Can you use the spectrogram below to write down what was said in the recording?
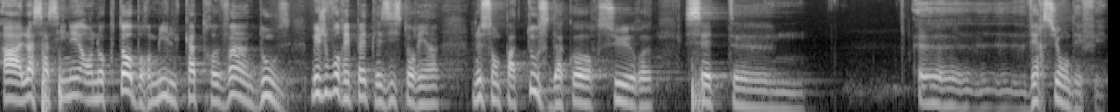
à l'assassiner en octobre 1092. Mais je vous répète, les historiens ne sont pas tous d'accord sur cette version des faits.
